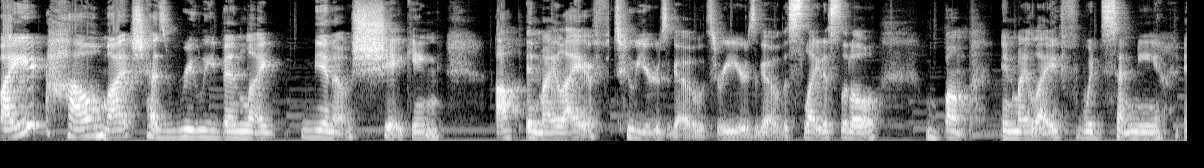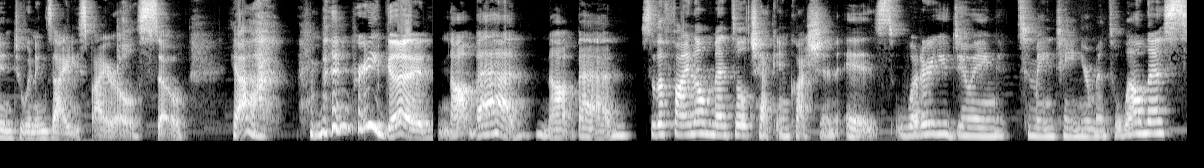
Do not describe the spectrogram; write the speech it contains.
despite how much has really been like, you know, shaking up in my life two years ago, three years ago, the slightest little bump in my life would send me into an anxiety spiral. So, yeah, been pretty good. Not bad, not bad. So, the final mental check in question is what are you doing to maintain your mental wellness?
